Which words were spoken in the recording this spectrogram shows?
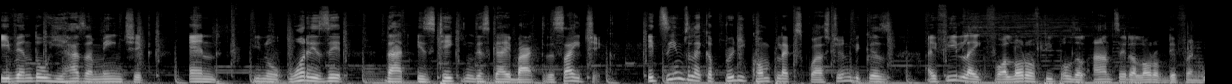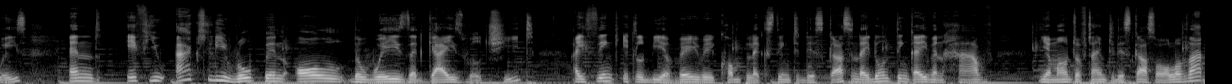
even though he has a main chick? And, you know, what is it that is taking this guy back to the side chick? It seems like a pretty complex question because I feel like for a lot of people, they'll answer it a lot of different ways. And if you actually rope in all the ways that guys will cheat, I think it'll be a very, very complex thing to discuss. And I don't think I even have the amount of time to discuss all of that.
